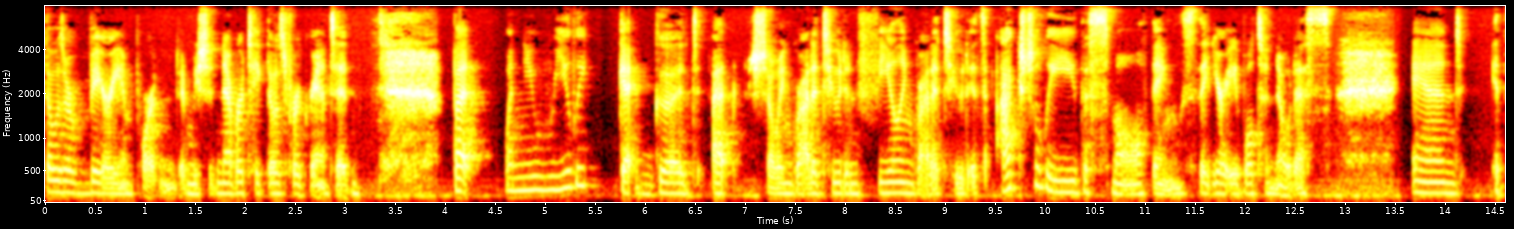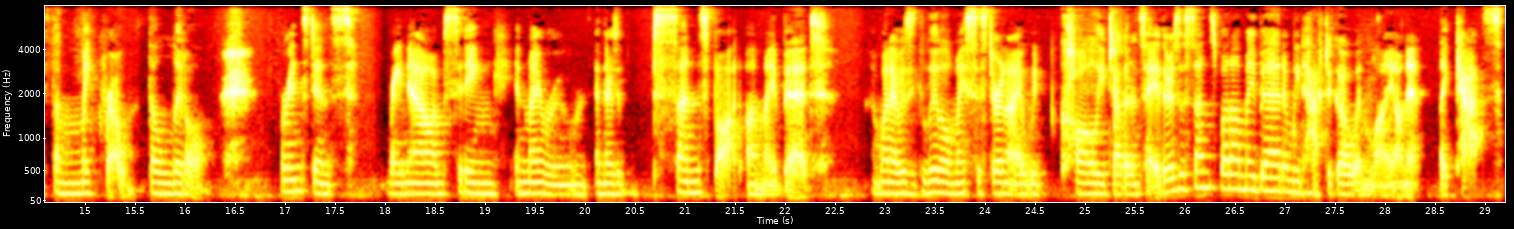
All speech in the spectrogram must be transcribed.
those are very important, and we should never take those for granted. But when you really get good at showing gratitude and feeling gratitude, it's actually the small things that you're able to notice. And it's the micro, the little. For instance, right now I'm sitting in my room and there's a sunspot on my bed. And when I was little, my sister and I would call each other and say, There's a sunspot on my bed, and we'd have to go and lie on it like cats.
